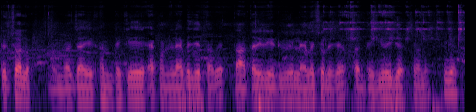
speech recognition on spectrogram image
তো চলো, আমরা যাই এখান থেকে, এখন ল্যাবে যেতে হবে। তাড়াতাড়ি রেডি হয়ে ল্যাবে চলে যাই, আর দেরি হয়ে যাচ্ছে অনেক, ঠিক আছে?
